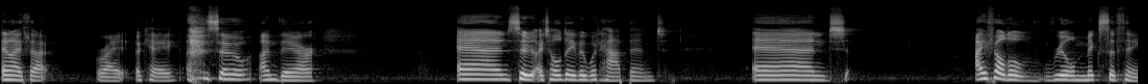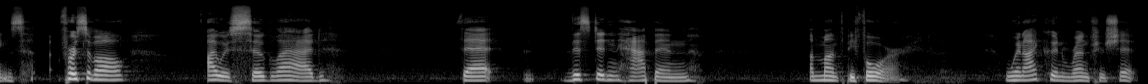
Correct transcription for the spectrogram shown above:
And I thought, right, okay. so I'm there. And so I told David what happened. And I felt a real mix of things. First of all, I was so glad that this didn't happen a month before when I couldn't run for shit.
